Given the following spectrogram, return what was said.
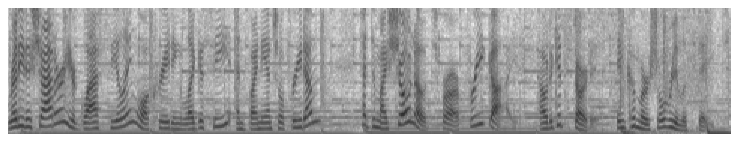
Ready to shatter your glass ceiling while creating legacy and financial freedom? Head to my show notes for our free guide, How to Get Started in Commercial Real Estate.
